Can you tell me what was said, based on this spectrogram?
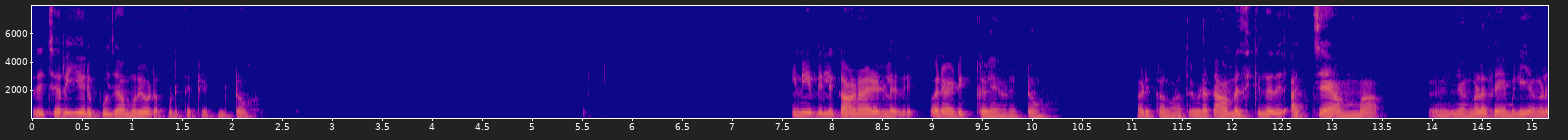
ഇത് ചെറിയൊരു പൂജാമുറി ഇവിടെ കൊടുത്തിട്ടുണ്ട് കേട്ടോ ഇനി ഇതിൽ കാണാനുള്ളത് ഒരടുക്കളയാണ് കേട്ടോ അടുക്കള മാത്രം. ഇവിടെ താമസിക്കുന്നത് അച്ഛൻ അമ്മ ഞങ്ങളെ ഫാമിലി ഞങ്ങൾ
